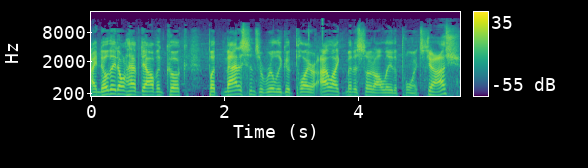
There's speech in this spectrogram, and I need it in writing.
I know they don't have Dalvin Cook, but Mattison's a really good player. I like Minnesota. I'll lay the points. Josh?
